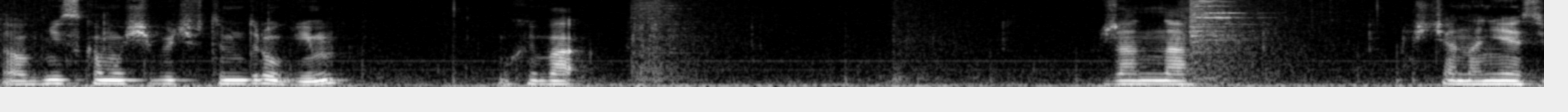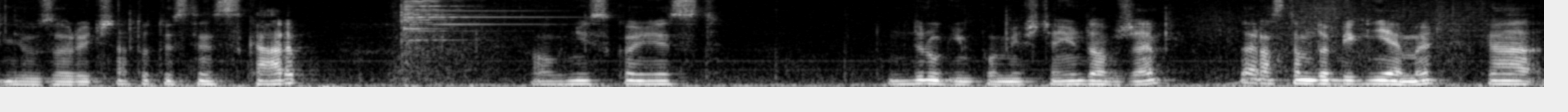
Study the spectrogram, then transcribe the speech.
To ognisko musi być w tym drugim. Bo chyba żadna ściana nie jest iluzoryczna, to to jest ten skarb. A ognisko jest w drugim pomieszczeniu, dobrze. Zaraz tam dobiegniemy. Ja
